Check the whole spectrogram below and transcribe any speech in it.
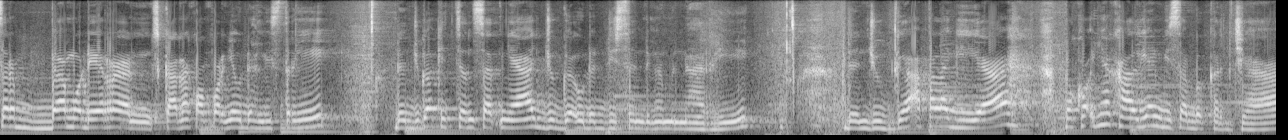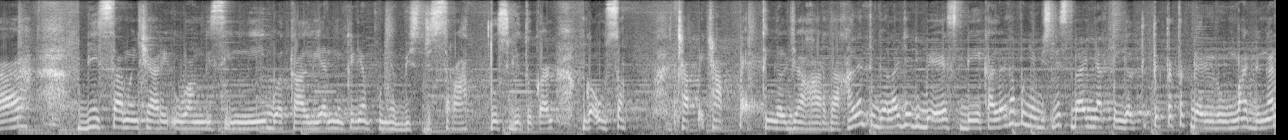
serba modern. Karena kompornya udah listrik dan juga kitchen setnya juga udah desain dengan menarik. Dan juga apalagi ya pokoknya kalian bisa bekerja bisa mencari uang di sini. Buat kalian mungkin yang punya bisnis 100 gitu kan nggak usah capek-capek tinggal Jakarta. Kalian tinggal aja di BSD kalian kan punya bisnis banyak tinggal tik tik tik dari rumah dengan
